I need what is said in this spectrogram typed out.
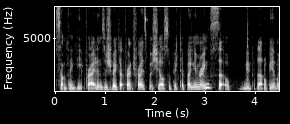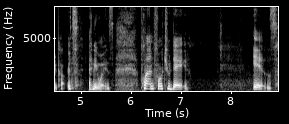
something deep fried. And so she picked up french fries, but she also picked up onion rings. So maybe that'll be in the cards. Anyways, plan for today is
